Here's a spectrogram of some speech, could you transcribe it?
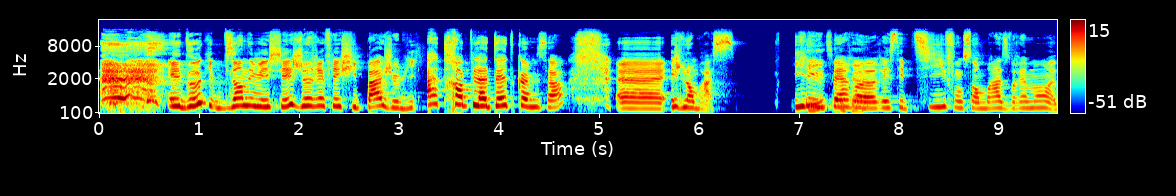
Et donc, bien éméché, je réfléchis pas, je lui attrape la tête comme ça euh, et je l'embrasse. Il est hyper euh, réceptif, on s'embrasse vraiment euh,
